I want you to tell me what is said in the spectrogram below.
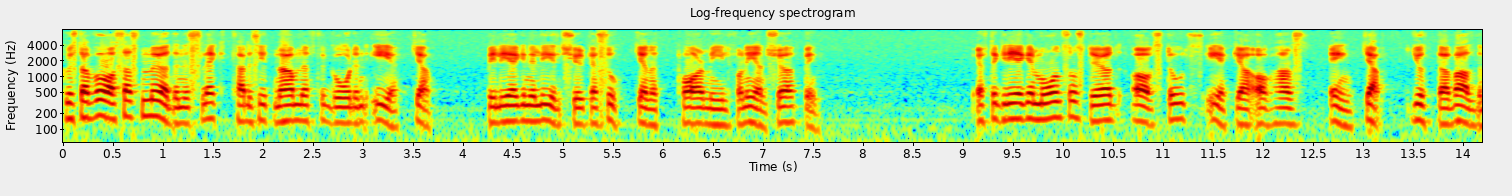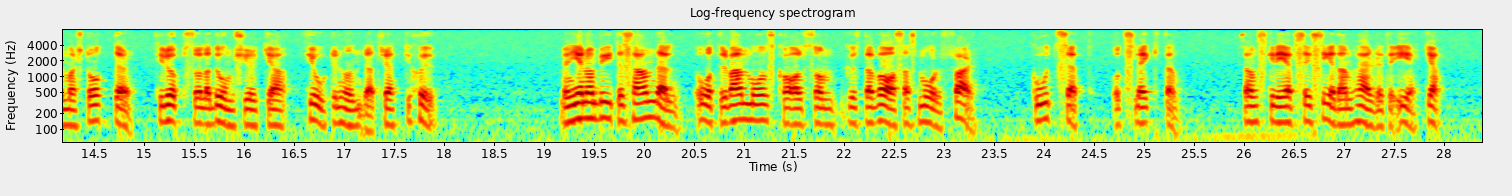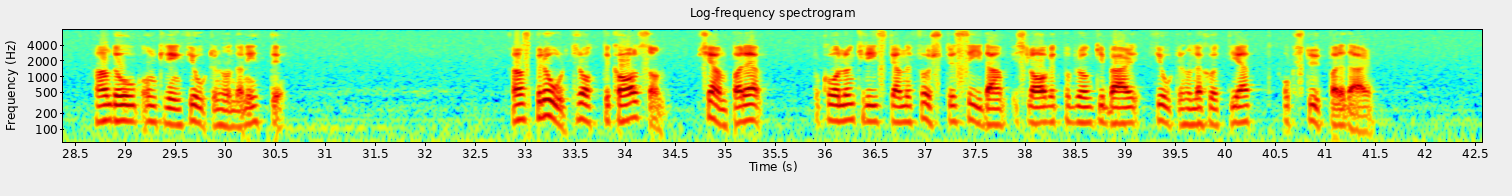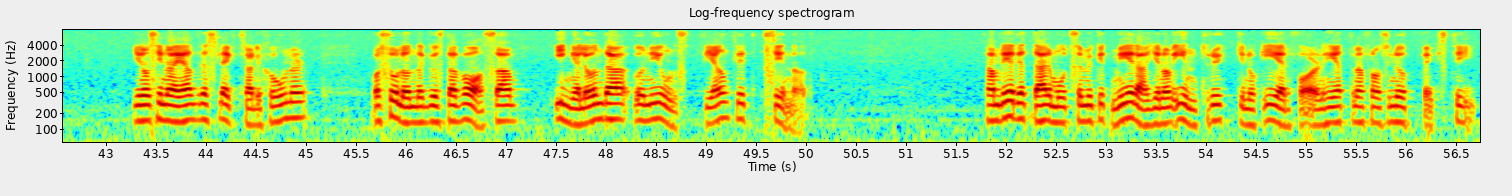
Gustav Vasas mödernesläkt hade sitt namn efter gården Eka, belägen i Lillkyrka socken ett par mil från Enköping. Efter Greger Månssons död avstods Eka av hans änka Jutta Valdemarsdotter till Uppsala domkyrka 1437. Men genom byteshandel återvann Måns Karlsson Gustav Vasas morfar, godset åt släkten, samt skrev sig sedan herre till Eka. Han dog omkring 1490. Hans bror Trotte Karlsson kämpade på konung Kristian I sida i slaget på Brunkeberg 1471 och stupade där. Genom sina äldre släkttraditioner var sålunda Gustav Vasa ingalunda unionsfientligt sinnad. Han blev det däremot så mycket mera genom intrycken och erfarenheterna från sin uppväxttid.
